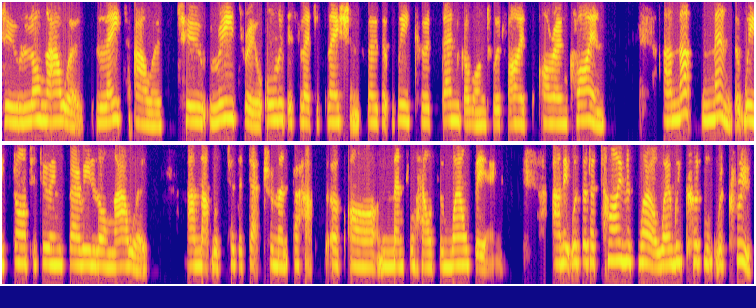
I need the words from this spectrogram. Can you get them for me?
do long hours, late hours to read through all of this legislation so that we could then go on to advise our own clients. And that meant that we started doing very long hours. And that was to the detriment, perhaps, of our mental health and well being. And it was at a time as well where we couldn't recruit.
